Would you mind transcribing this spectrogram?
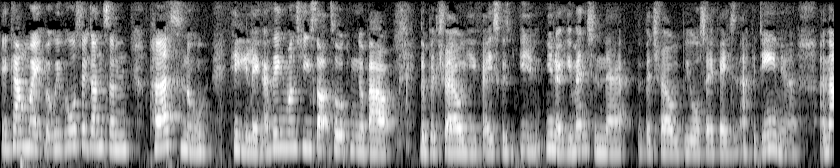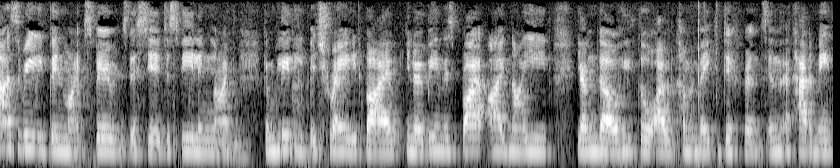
it can wait. But we've also done some personal healing. I think once you start talking about the betrayal you face, because you you know you mentioned that the betrayal we also face in academia, and that has really been my experience this year. Just feeling like mm. completely betrayed by you know being this bright-eyed, naive young girl who thought I would come and make a difference in the academy.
